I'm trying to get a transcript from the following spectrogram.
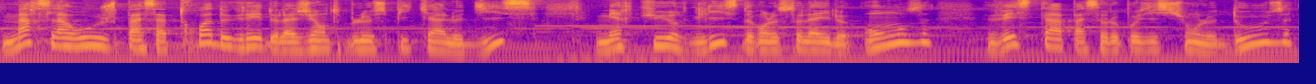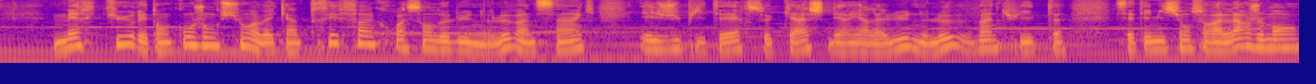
Mars la Rouge passe à 3 degrés de la géante bleue Spica le 10. Mercure glisse devant le Soleil le 11. Vesta passe à l'opposition le 12. Mercure est en conjonction avec un très fin croissant de Lune le 25 et Jupiter se cache derrière la Lune le 28. Cette émission sera largement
